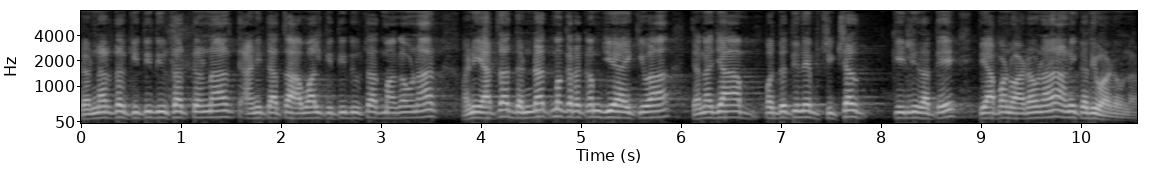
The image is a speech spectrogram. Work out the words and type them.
करणार तर किती दिवसात करणार? आणि त्याचा अहवाल किती दिवसात मागवणार? आणि याचा दंडात्मक रक्कम जी आहे किंवा त्यांना ज्या पद्धतीने शिक्षा केली जाते ती आपण वाढवणार आणि कधी वाढवणार?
